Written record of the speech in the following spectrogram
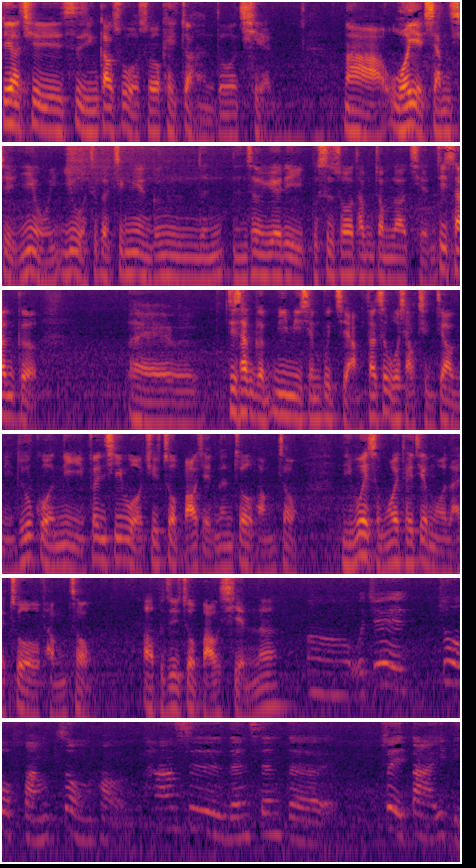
第二件事情告诉我说可以赚很多钱，那我也相信，因为我以我这个经验跟人人生阅历，不是说他们赚不到钱。第三个，呃，第三个秘密先不讲，但是我想请教你，如果你分析我去做保险跟做房仲，你为什么会推荐我来做房仲，而不是做保险呢？嗯，我觉得做房仲哈，它是人生的。最大一笔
